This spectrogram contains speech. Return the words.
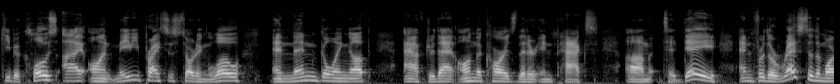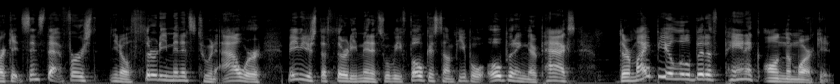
keep a close eye on maybe prices starting low and then going up after that on the cards that are in packs um, today. And for the rest of the market, since that first, you know, 30 minutes to an hour, maybe just the 30 minutes will be focused on people opening their packs there might be a little bit of panic on the market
